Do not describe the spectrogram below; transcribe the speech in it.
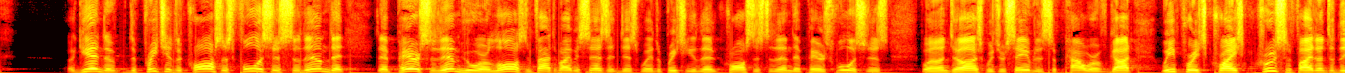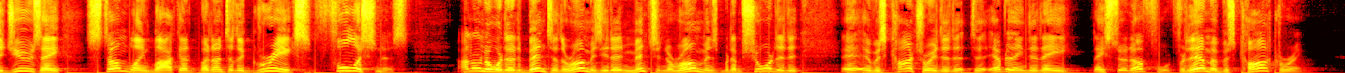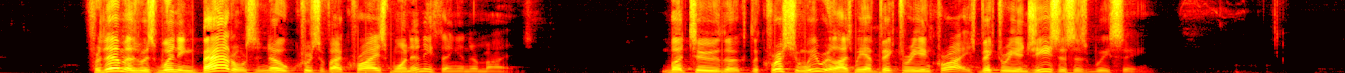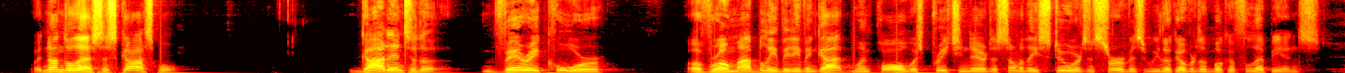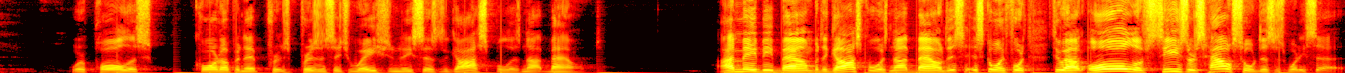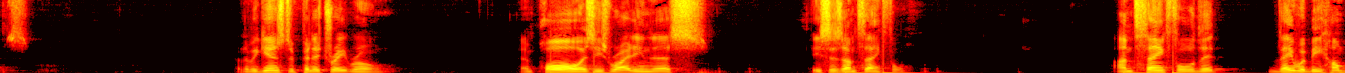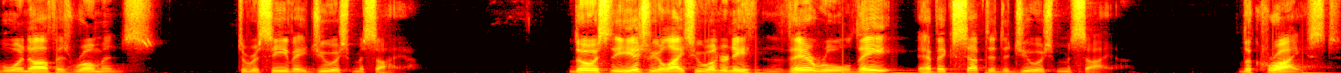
Again, the, the preaching of the cross is foolishness to them that, that perish to them who are lost. In fact, the Bible says it this way the preaching of the cross is to them that perish foolishness, but unto us which are saved it's the power of God. We preach Christ crucified unto the Jews a stumbling block, but unto the Greeks foolishness. I don't know what it would have been to the Romans. He didn't mention the Romans, but I'm sure that it, it was contrary to, to everything that they, they stood up for. For them, it was conquering. For them, it was winning battles. No crucified Christ won anything in their minds. But to the, the Christian, we realize we have victory in Christ, victory in Jesus, as we sing. But nonetheless, this gospel got into the very core of Rome. I believe it even got when Paul was preaching there to some of these stewards and servants. We look over to the book of Philippians, where Paul is caught up in that prison situation, and he says, The gospel is not bound. I may be bound, but the gospel is not bound. It's, it's going forth throughout all of Caesar's household. This is what he says. And it begins to penetrate Rome. And Paul, as he's writing this, he says, I'm thankful. I'm thankful that they would be humble enough as Romans to receive a Jewish Messiah. Though it's the Israelites who, underneath their rule, they have accepted the Jewish Messiah, the Christ,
